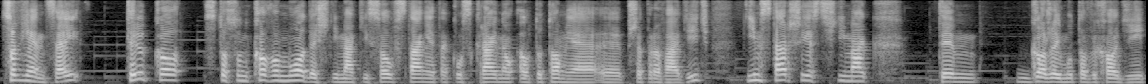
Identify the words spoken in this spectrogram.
Co więcej, tylko stosunkowo młode ślimaki są w stanie taką skrajną autotomię y, przeprowadzić. Im starszy jest ślimak, tym gorzej mu to wychodzi,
